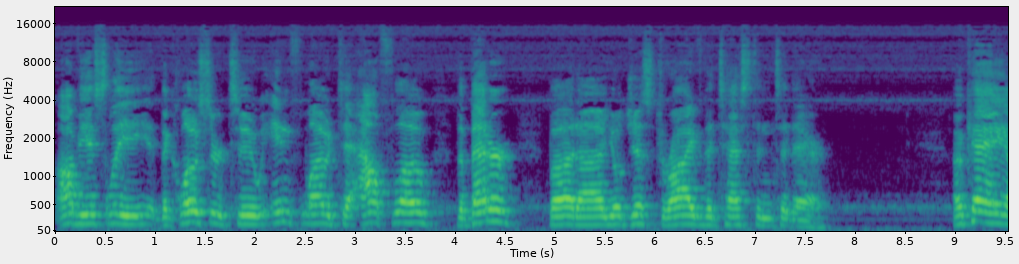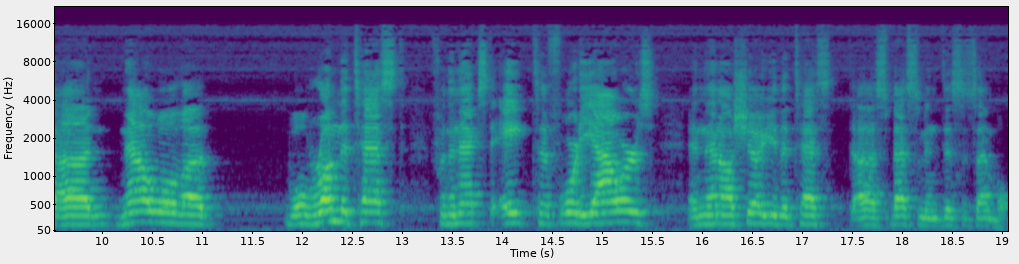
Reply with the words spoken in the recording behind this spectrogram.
Obviously, the closer to inflow to outflow, the better but uh, you'll just drive the test into there. Okay, uh, now we'll, uh, we'll run the test for the next 8 to 40 hours, and then I'll show you the test uh, specimen disassemble.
